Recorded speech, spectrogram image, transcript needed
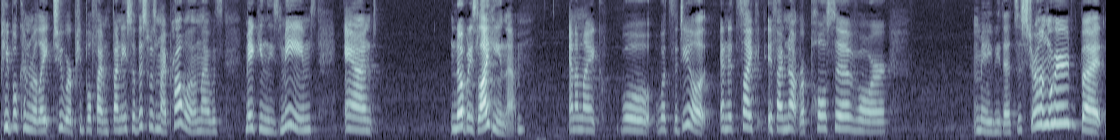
people can relate to or people find funny. So this was my problem. I was making these memes and nobody's liking them. And I'm like, well, what's the deal? And it's like if I'm not repulsive or maybe that's a strong word, but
